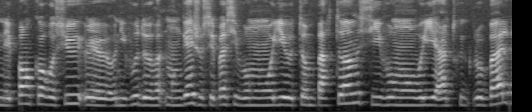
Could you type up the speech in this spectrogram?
n'ai pas encore reçu euh, au niveau de Hot. Je ne sais pas s'ils vont m'envoyer tome par tome, s'ils vont m'envoyer un truc global.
